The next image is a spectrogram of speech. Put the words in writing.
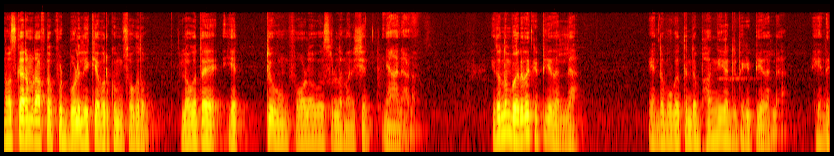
നമസ്കാരം റാഫ്റ്റ് ഓഫ് ഫുട്ബോളിലേക്ക് അവർക്കും സ്വാഗതം. ലോകത്തെ ഏറ്റവും ഫോളോവേഴ്സുള്ള മനുഷ്യൻ ഞാനാണ്. ഇതൊന്നും വെറുതെ കിട്ടിയതല്ല. എന്റെ മുഖത്തിന്റെ ഭംഗി കണ്ടിട്ട് കിട്ടിയതല്ല. എന്റെ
